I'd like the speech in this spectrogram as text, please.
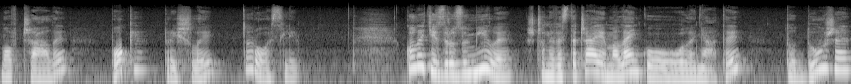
мовчали, поки прийшли дорослі. Коли ті зрозуміли, що не вистачає маленького гуголеняти, то дуже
